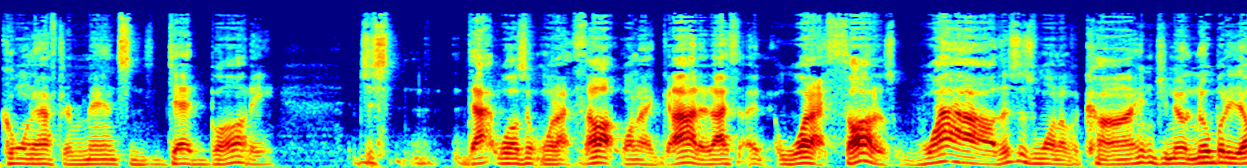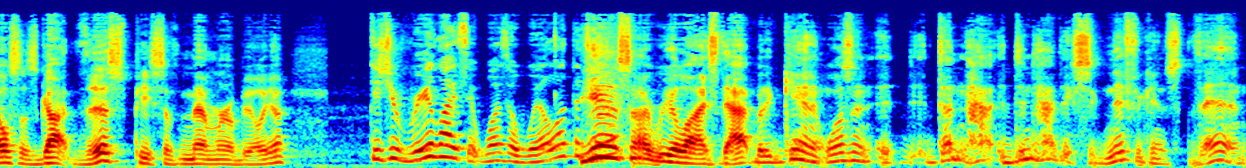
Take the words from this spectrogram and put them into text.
going after Manson's dead body. Just that wasn't what I thought when I got it. I th- what I thought is, wow, this is one of a kind. You know, nobody else has got this piece of memorabilia. Did you realize it was a will at the time? Yes, I realized that, but again, it wasn't. It, it doesn't have. It didn't have the significance then.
